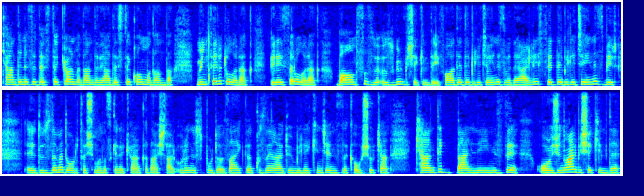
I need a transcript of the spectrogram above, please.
kendinizi destek görmeden de veya destek olmadan da münferit olarak, bireysel olarak bağımsız ve özgür bir şekilde ifade edebileceğiniz ve değerli hissedebileceğiniz bir e, düzleme doğru taşımanız gerekiyor arkadaşlar. Uranüs burada özellikle Kuzey Ay düğümüyle ikinci evinizde kavuşurken kendi benliğinizi orijinal bir şekilde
